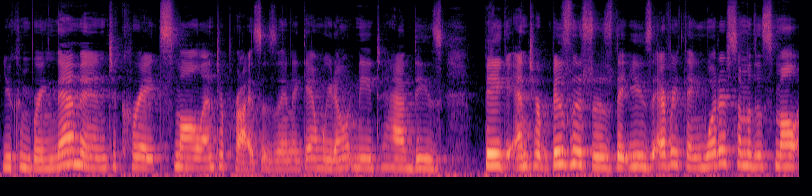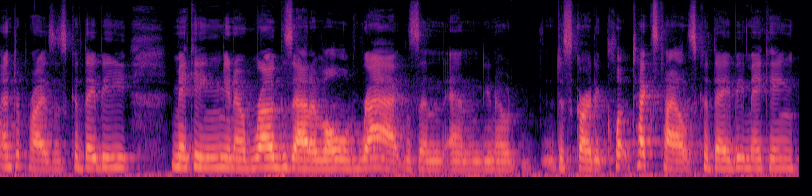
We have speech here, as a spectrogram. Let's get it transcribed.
you can bring them in to create small enterprises? And again, we don't need to have these big enter businesses that use everything. What are some of the small enterprises? Could they be making you know rugs out of old rags and and you know discarded textiles? Could they be making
